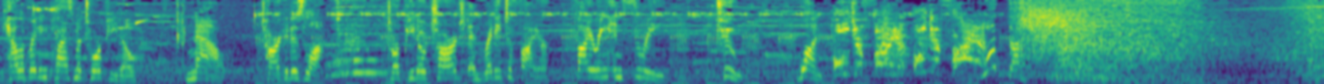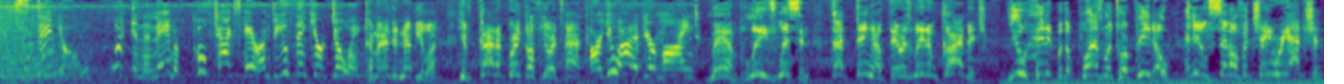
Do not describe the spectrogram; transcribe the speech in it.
Calibrating plasma torpedo. Now. Target is locked. Torpedo charged and ready to fire. Firing in three, two, one. Hold your fire! Hold your fire! What the? Stinko? What in the name of Poof Tax Harem do you think you're doing? Commander Nebulon, you've got to break off your attack. Are you out of your mind? Ma'am, please listen. That thing out there is made of garbage. You hit it with a plasma torpedo, and it'll set off a chain reaction.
